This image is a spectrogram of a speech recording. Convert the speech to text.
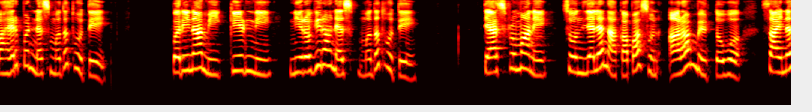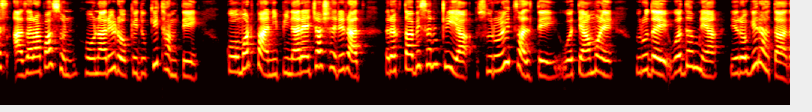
बाहेर पडण्यास मदत होते. परिणामी किडनी निरोगी राहण्यास मदत होते. त्याचप्रमाणे चोंदलेल्या नाकापासून आराम मिळतो व सायनस आजारापासून होणारी डोकेदुखी थांबते. कोमट पाणी पिणाऱ्याच्या शरीरात रक्ताभिसन क्रिया सुरळीत चालते व त्यामुळे हृदय व धमन्या निरोगी राहतात.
